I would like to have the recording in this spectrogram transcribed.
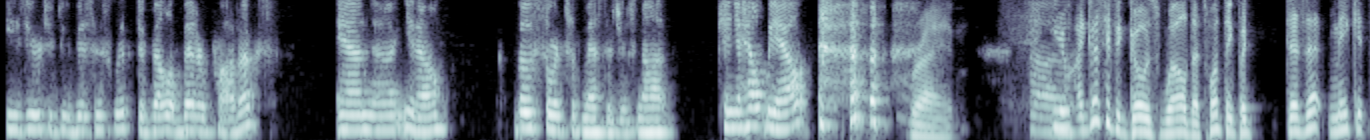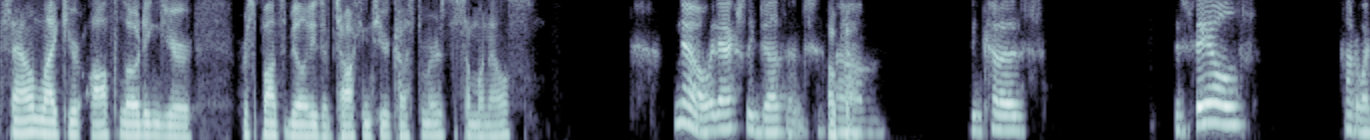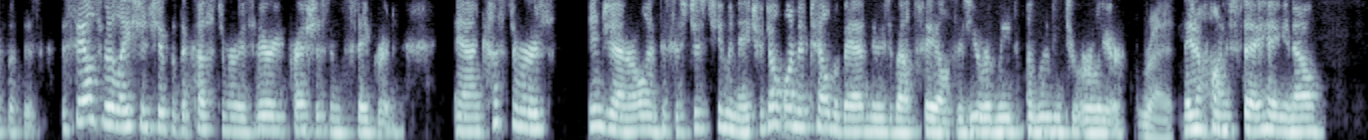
easier to do business with, develop better products, and uh, you know, those sorts of messages. Not, can you help me out? right uh, you know i guess if it goes well that's one thing but does that make it sound like you're offloading your responsibilities of talking to your customers to someone else No, it actually doesn't. Okay. Um, because the sales, how do I put this? The sales relationship with the customer is very precious and sacred. And customers in general, and this is just human nature, don't want to tell the bad news about sales, as you were lead, alluding to earlier. right They don't want to say, hey, you know,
